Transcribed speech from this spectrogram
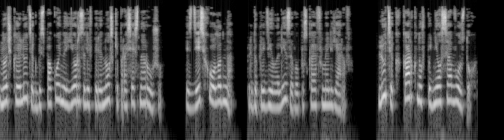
Ночка и Лютик беспокойно ерзали в переноске, просясь наружу. «Здесь холодно», — предупредила Лиза, выпуская фамильяров. Лютик, каркнув, поднялся в воздух.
